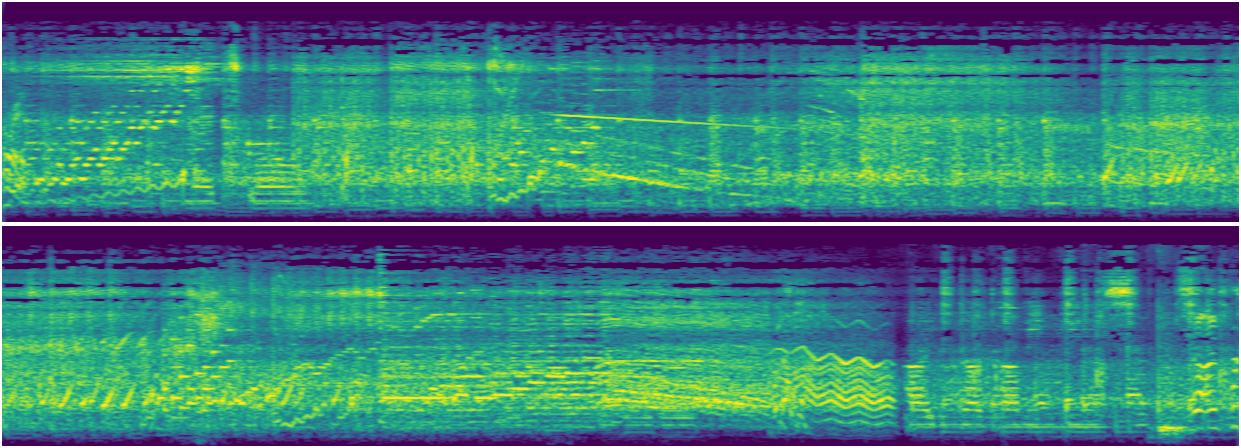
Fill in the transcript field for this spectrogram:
intro. Let's go. Time for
